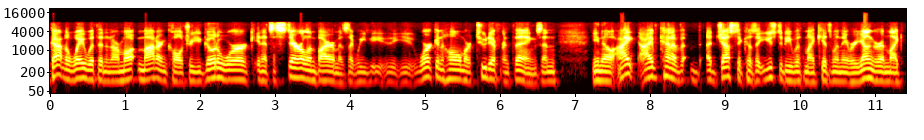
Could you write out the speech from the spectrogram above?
gotten away with it in our mo- modern culture. You go to work, and it's a sterile environment. It's like we you, work and home are two different things. And you know, I I've kind of adjusted because it used to be with my kids when they were younger. I'm like,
